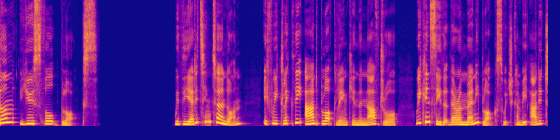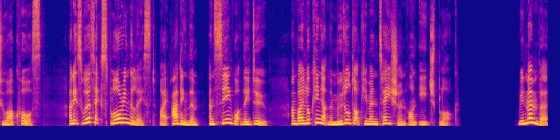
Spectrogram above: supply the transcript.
Some useful blocks. With the editing turned on, if we click the Add Block link in the nav drawer, we can see that there are many blocks which can be added to our course, and it's worth exploring the list by adding them and seeing what they do, and by looking at the Moodle documentation on each block. Remember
